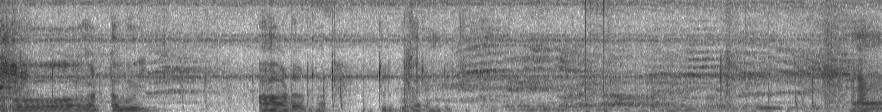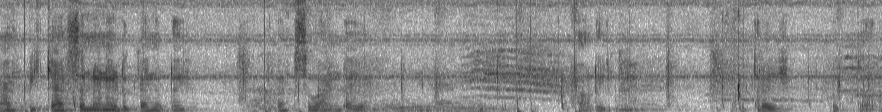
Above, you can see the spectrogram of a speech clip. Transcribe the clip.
ഓ കട്ട പോയി. ആ അവിടെ ഇടുന്നോട്ടെ മറ്റൊരു ഉപകാരം ആ പിക്കാക്സ് തന്നെയാണ് എടുക്കാൻ കേട്ടെ പിക്കാക്സ് വേണ്ടേ? അവിടെ ഇരിക്കാം. എത്രയായി? പത്താറ്.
